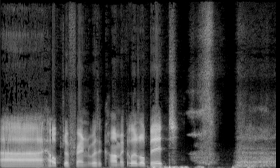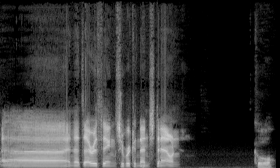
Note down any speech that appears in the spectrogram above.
uh, helped a friend with a comic a little bit, uh, and that's everything super condensed down. Cool.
